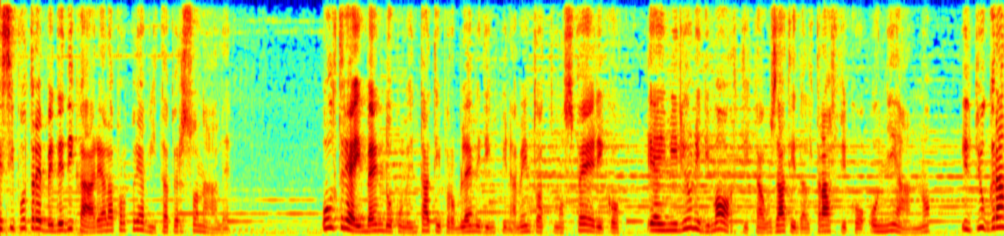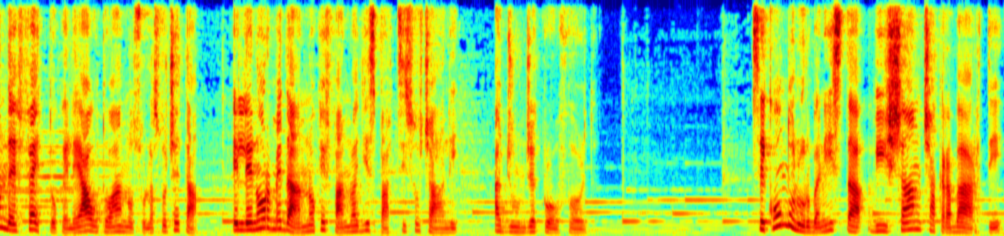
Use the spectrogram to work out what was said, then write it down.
che si potrebbe dedicare alla propria vita personale. Oltre ai ben documentati problemi di inquinamento atmosferico e ai milioni di morti causati dal traffico ogni anno, il più grande effetto che le auto hanno sulla società è l'enorme danno che fanno agli spazi sociali, aggiunge Crawford. Secondo l'urbanista Vishan Chakrabarti,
